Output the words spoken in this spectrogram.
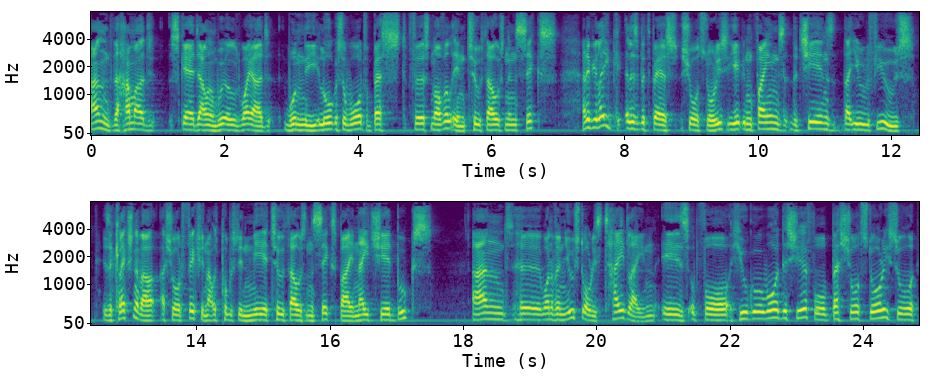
And the Hammered Scare Down and Worldwired won the Locus Award for Best First Novel in 2006. And if you like Elizabeth Bear's short stories, you can find The Chains That You Refuse is a collection of a, short fiction that was published in May 2006 by Nightshade Books. And her, one of her new stories, Tideline, is up for Hugo Award this year for Best Short Story. So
